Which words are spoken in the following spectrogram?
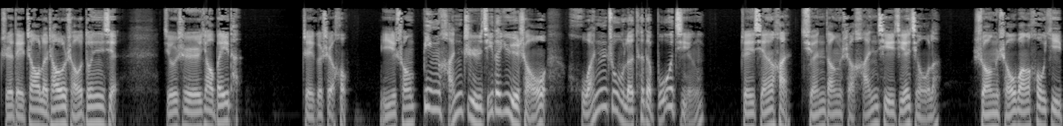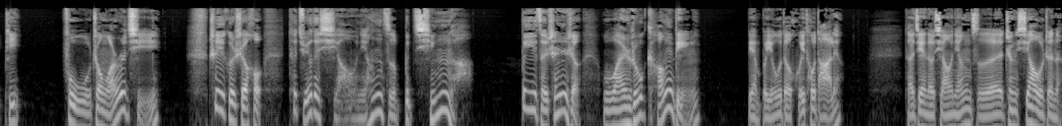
只得招了招手，蹲下，就是要背他。这个时候，一双冰寒至极的玉手环住了他的脖颈。这闲汉全当是寒气解酒了，双手往后一劈，负重而起。这个时候，他觉得小娘子不轻啊，背在身上宛如扛鼎，便不由得回头打量。他见到小娘子正笑着呢，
